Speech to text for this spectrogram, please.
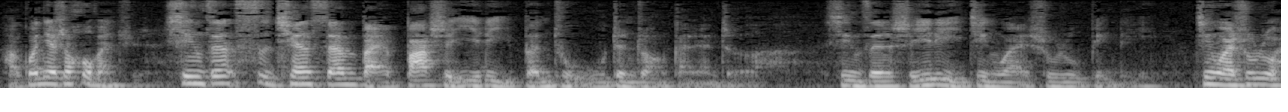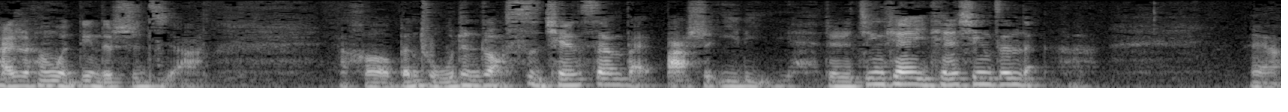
好，关键是后半句，新增四千三百八十一例本土无症状感染者，新增十一例境外输入病例，境外输入还是很稳定的十几啊。然后本土无症状四千三百八十一例，这是今天一天新增的。哎呀，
